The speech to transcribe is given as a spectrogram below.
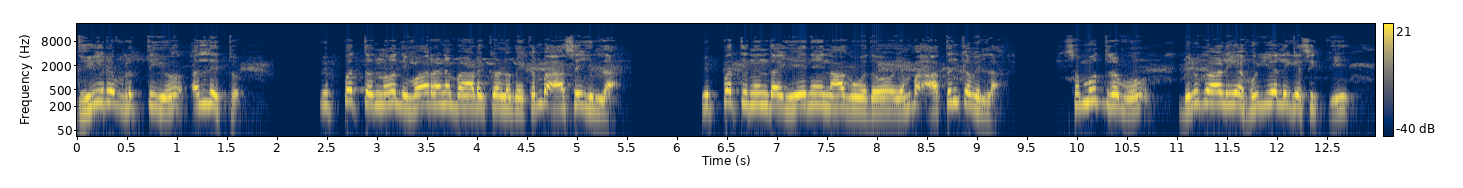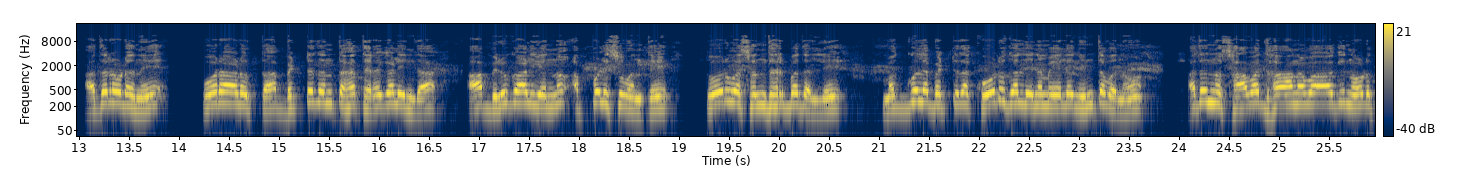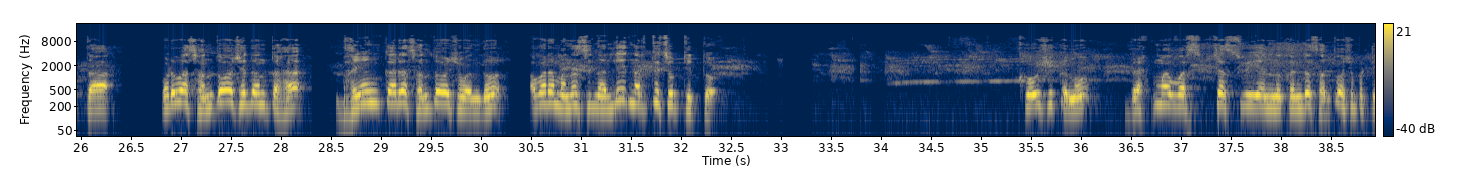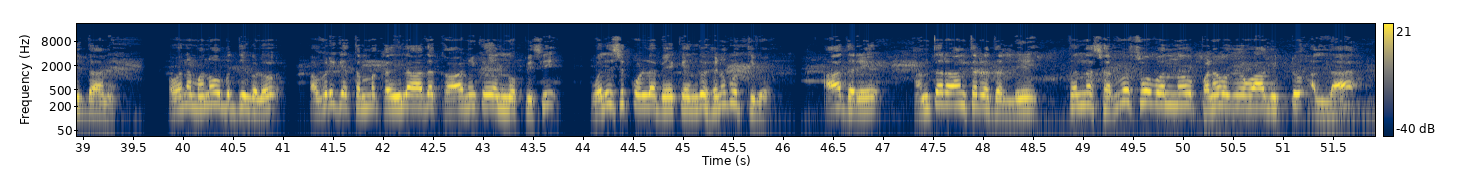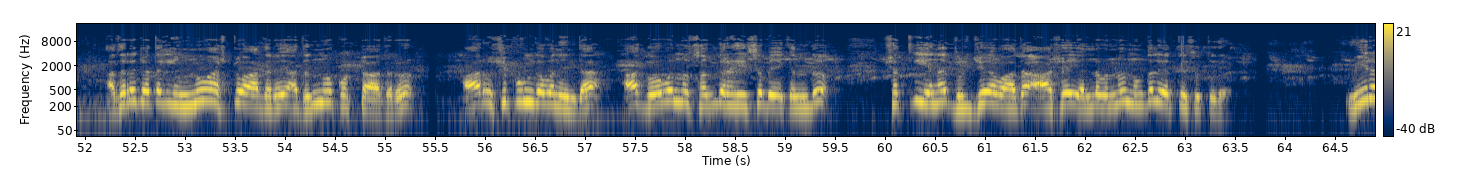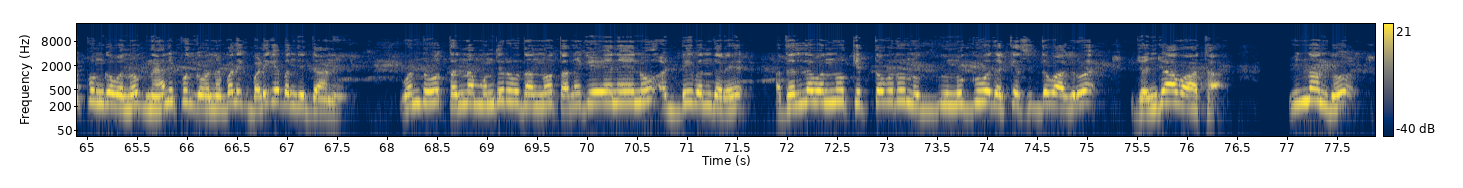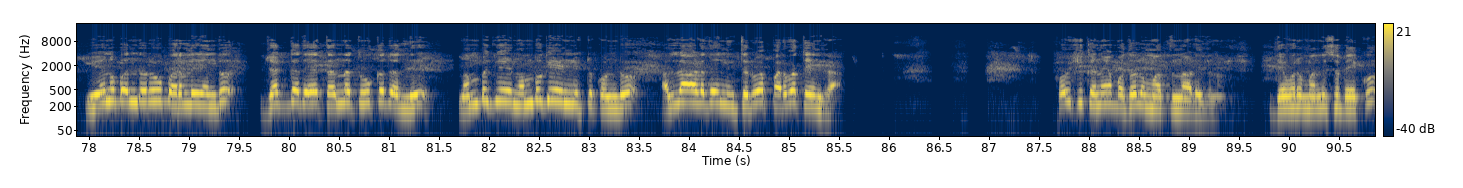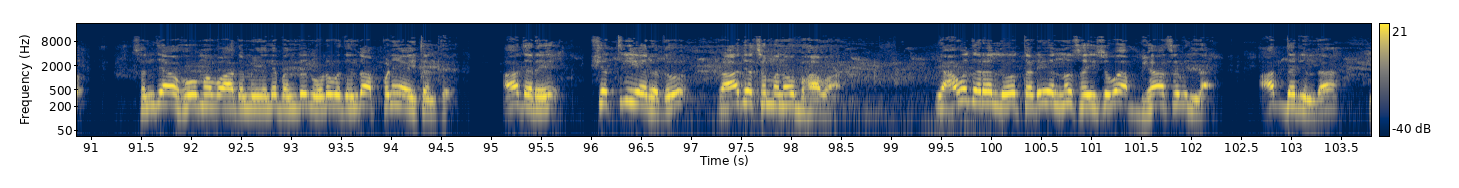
ಧೀರ ವೃತ್ತಿಯು ಅಲ್ಲಿತ್ತು. ವಿಪತ್ತನ್ನು ನಿವಾರಣೆ ಮಾಡಿಕೊಳ್ಳಬೇಕೆಂಬ ಆಸೆ ವಿಪತ್ತಿನಿಂದ ಏನೇನಾಗುವುದೋ ಎಂಬ ಆತಂಕವಿಲ್ಲ. ಸಮುದ್ರವು ಬಿರುಗಾಳಿಯ ಹುಯ್ಯಲಿಗೆ ಸಿಕ್ಕಿ ಅದರೊಡನೆ ಹೋರಾಡುತ್ತಾ ಬೆಟ್ಟದಂತಹ ತೆರೆಗಳಿಂದ ಆ ಬಿರುಗಾಳಿಯನ್ನು ಅಪ್ಪಳಿಸುವಂತೆ ತೋರುವ ಸಂದರ್ಭದಲ್ಲಿ ಮಗ್ಗುಲ ಬೆಟ್ಟದ ಕೋಡುಗಲ್ಲಿನ ಮೇಲೆ ನಿಂತವನು ಅದನ್ನು ಸಾವಧಾನವಾಗಿ ನೋಡುತ್ತಾ ಪಡುವ ಸಂತೋಷದಂತಹ ಭಯಂಕರ ಸಂತೋಷವೊಂದು ಅವರ ಮನಸ್ಸಿನಲ್ಲಿ ನರ್ತಿಸುತ್ತಿತ್ತು. ಕೌಶಿಕನು ಬ್ರಹ್ಮವರ್ಚಸ್ವಿಯನ್ನು ಕಂಡು ಸಂತೋಷಪಟ್ಟಿದ್ದಾನೆ. ಅವನ ಮನೋಬುದ್ಧಿಗಳು ಅವರಿಗೆ ತಮ್ಮ ಕೈಲಾದ ಕಾಣಿಕೆಯನ್ನೊಪ್ಪಿಸಿ ಒಲಿಸಿಕೊಳ್ಳಬೇಕೆಂದು ಹೆಣಗುತ್ತಿವೆ. ಆದರೆ ಅಂತರಾಂತರದಲ್ಲಿ ತನ್ನ ಸರ್ವಸ್ವವನ್ನು ಪಣವವಾಗಿಟ್ಟು ಅಲ್ಲ, ಅದರ ಜೊತೆಗೆ ಇನ್ನೂ ಅಷ್ಟು ಆದರೆ ಅದನ್ನು ಕೊಟ್ಟಾದರೂ ಆ ಋಷಿಪುಂಗವನಿಂದ ಆ ಗೋವನ್ನು ಸಂಗ್ರಹಿಸಬೇಕೆಂದು ಕ್ಷತ್ರಿಯನ ದುರ್ಜಯವಾದ ಆಶೆ ಎಲ್ಲವನ್ನೂ ನುಂಗಲು ಯತ್ನಿಸುತ್ತಿದೆ. ವೀರಪುಂಗವನು ಜ್ಞಾನಿಪುಂಗವನ ಬಳಿ ಬಳಿಗೆ ಬಂದಿದ್ದಾನೆ. ಒಂದು ತನ್ನ ಮುಂದಿರುವುದನ್ನು ತನಗೇನೇನು ಅಡ್ಡಿ ಬಂದರೆ ಅದೆಲ್ಲವನ್ನೂ ಕಿತ್ತವರು ನುಗ್ಗು, ನುಗ್ಗುವುದಕ್ಕೆ ಸಿದ್ಧವಾಗಿರುವ ಜಂಜಾವಾತ. ಇನ್ನೊಂದು, ಏನು ಬಂದರೂ ಬರಲಿ ಎಂದು ಜಗ್ಗದೆ ತನ್ನ ತೂಕದಲ್ಲಿ ನಂಬುಗೆ, ನಂಬುಗೆಯನ್ನಿಟ್ಟುಕೊಂಡು ಅಲ್ಲಾಡದೆ ನಿಂತಿರುವ ಪರ್ವತೇಂದ್ರ. ಕೌಶಿಕನೇ ಮೊದಲು ಮಾತನಾಡಿದನು. ದೇವರು ಮನ್ನಿಸಬೇಕು ಸಂಧ್ಯಾ ಹೋಮವಾದ ಮೇಲೆ ಬಂದು ನೋಡುವುದೆಂದು ಅಪ್ಪಣೆ ಆಯಿತಂತೆ. ಆದರೆ ಕ್ಷತ್ರಿಯರದು ರಾಜಸ ಮನೋಭಾವ ಯಾವುದರಲ್ಲೂ ತಡೆಯನ್ನು ಸಹಿಸುವ ಅಭ್ಯಾಸವಿಲ್ಲ. ಆದ್ದರಿಂದ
